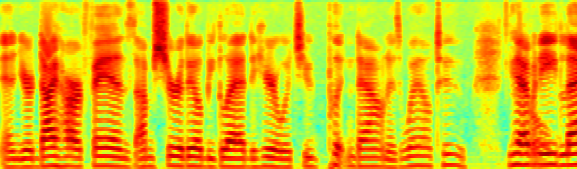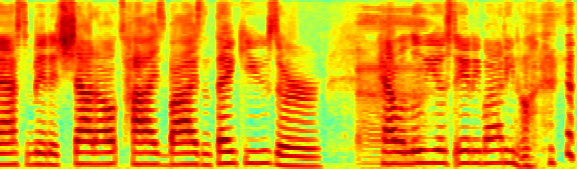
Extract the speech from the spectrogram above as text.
and your diehard fans. I'm sure they'll be glad to hear what you putting down as well too. You have any last minute shout outs, highs, buys, and thank yous, or hallelujahs to anybody? No.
